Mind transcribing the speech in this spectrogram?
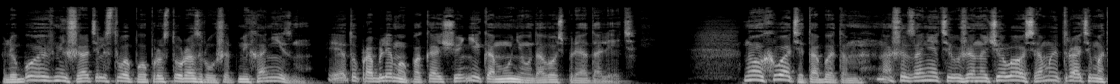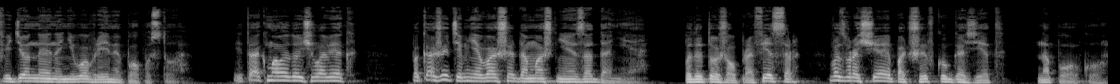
Любое вмешательство попросту разрушит механизм, и эту проблему пока еще никому не удалось преодолеть. Но хватит об этом. Наше занятие уже началось, а мы тратим отведенное на него время попусту. Итак, молодой человек, покажите мне ваше домашнее задание подытожил профессор, возвращая подшивку газет на полку.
